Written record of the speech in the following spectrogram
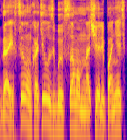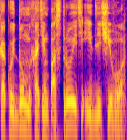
Да, и в целом хотелось бы в самом начале понять, какой дом мы хотим построить и для чего.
